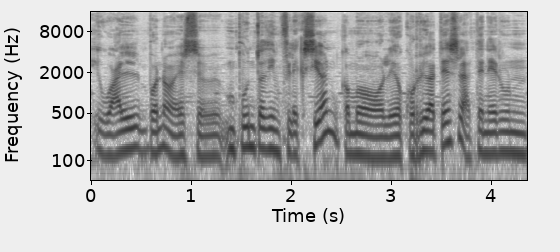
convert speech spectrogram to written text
igual, bueno, es eh, un punto de inflexión, como le ocurrió a Tesla, tener un,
